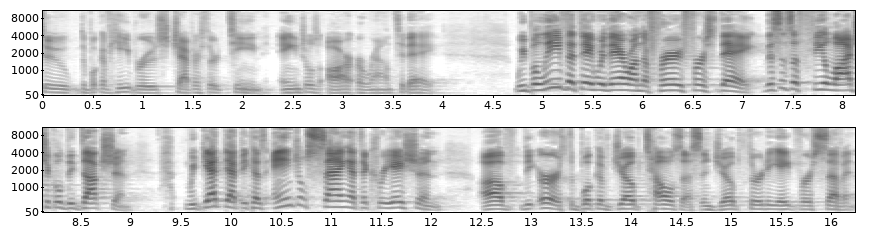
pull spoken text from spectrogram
to the book of Hebrews, chapter 13, angels are around today. We believe that they were there on the very first day. This is a theological deduction. We get that because angels sang at the creation of the earth, the book of Job tells us in Job 38, verse 7.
